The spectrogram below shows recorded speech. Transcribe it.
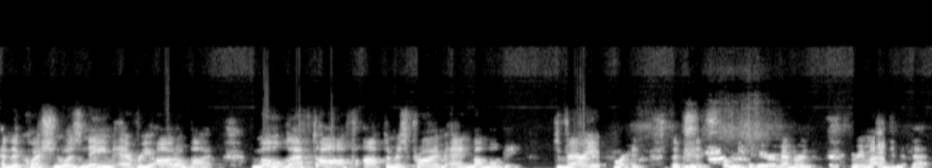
and the question was name every Autobot, Mo left off Optimus Prime and Bumblebee. It's very important that this needs to be remembered, reminded of that.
